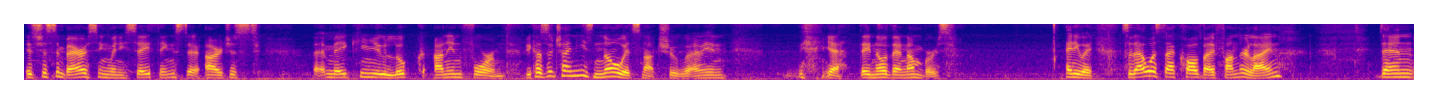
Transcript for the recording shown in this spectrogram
It's just embarrassing when you say things that are just uh, making you look uninformed because the Chinese know it's not true. I mean, yeah, they know their numbers. Anyway, so that was that call by von der Leyen. Then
